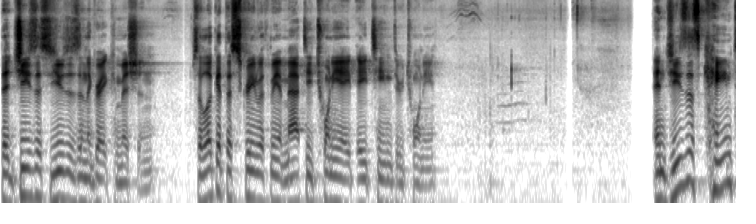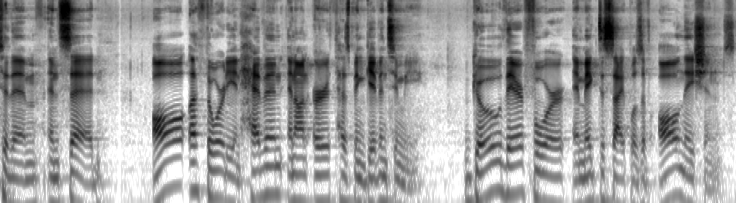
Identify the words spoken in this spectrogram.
that Jesus uses in the Great Commission. So look at the screen with me at Matthew 28 18 through 20. And Jesus came to them and said, All authority in heaven and on earth has been given to me. Go therefore and make disciples of all nations,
